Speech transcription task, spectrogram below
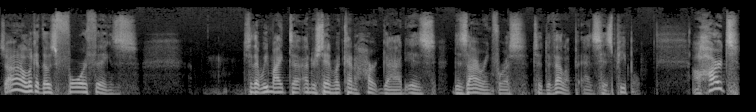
So I want to look at those four things so that we might uh, understand what kind of heart God is desiring for us to develop as his people. A heart,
